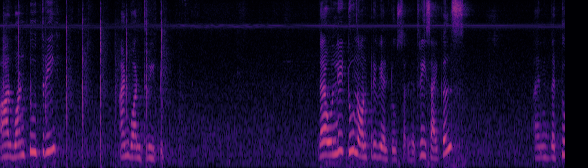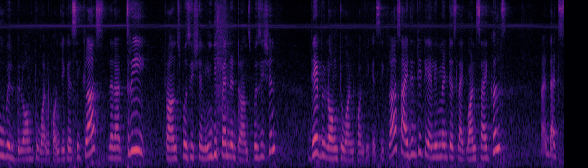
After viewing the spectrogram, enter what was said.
are 1 2 3 and 1 3 2 there are only two non-trivial two, three cycles and the two will belong to one conjugacy class. There are three transposition, independent transposition, they belong to one conjugacy class. Identity element is like one cycles and that is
